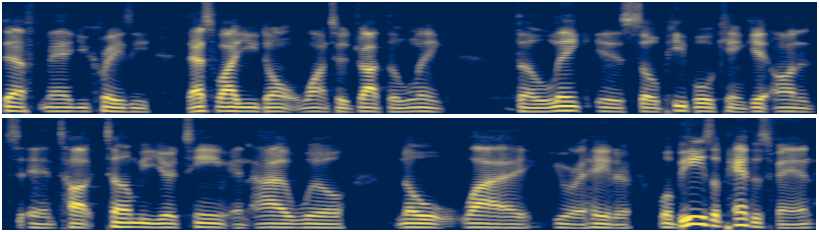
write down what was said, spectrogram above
deaf, man? You crazy? That's why you don't want to drop the link the link is so people can get on it and talk. Tell me your team, and I will know why you're a hater. Well, B's a Panthers fan.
